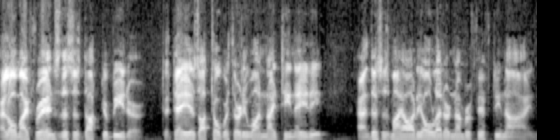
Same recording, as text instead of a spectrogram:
Hello my friends, this is Dr. Beter. Today is October 31, 1980, and this is my AUDIO LETTER No. 59.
